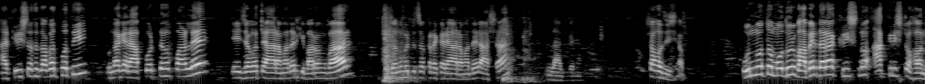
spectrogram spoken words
আর কৃষ্ণ তো জগৎপতি ওনাকে লাভ করতে পারলে এই জগতে আর আমাদের কি বারংবার জন্মমৃত্যু চক্রাকারে আর আমাদের আশা লাগবে না। সহজ হিসাব। উন্নত মধুর ভাবের দ্বারা কৃষ্ণ আকৃষ্ট হন।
